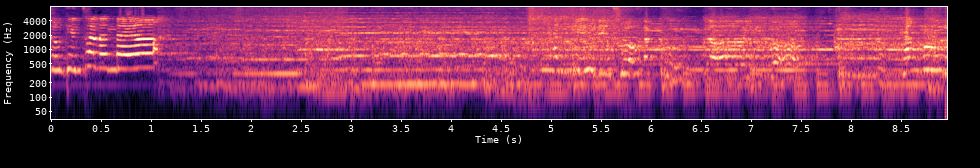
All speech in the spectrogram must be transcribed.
좀 괜찮았나요? 하늘은 조각구름 떠있고 강물은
